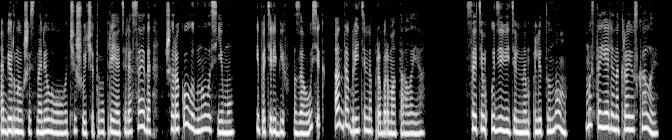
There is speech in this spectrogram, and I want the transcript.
Обернувшись на лилового чешуйчатого приятеля Сайда, широко улыбнулась ему и, потеребив за усик, одобрительно пробормотала я. С этим удивительным летуном мы стояли на краю скалы,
